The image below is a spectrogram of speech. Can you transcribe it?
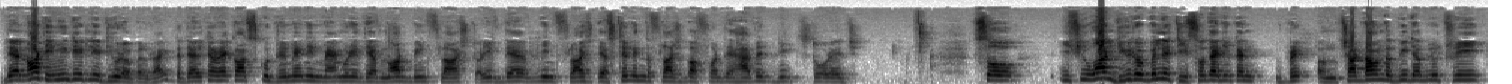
They are not immediately durable, right? The delta records could remain in memory, they have not been flushed, or if they have been flushed, they are still in the flush buffer, they haven't reached storage. So if you want durability so that you can bring, um, shut down the BW tree,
